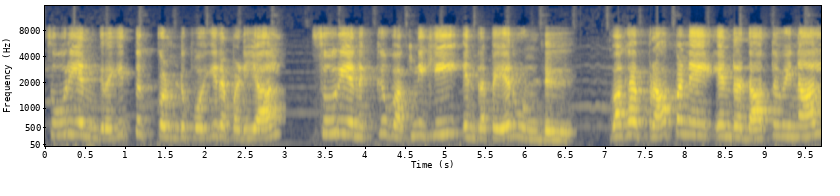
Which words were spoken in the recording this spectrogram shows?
சூரியன் கிரகித்துக் கொண்டு போகிறபடியால் சூரியனுக்கு வக்னிகி என்ற பெயர் உண்டு. வக பிராப்பனே என்ற தாத்துவினால்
